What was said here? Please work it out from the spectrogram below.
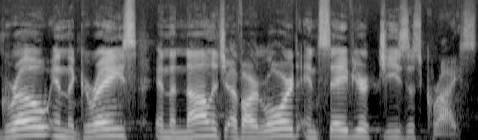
"Grow in the grace and the knowledge of our Lord and Savior Jesus Christ."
